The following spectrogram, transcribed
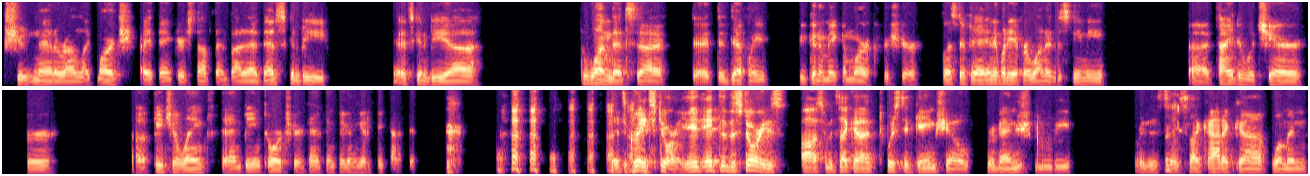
shooting that around like March, I think, or something. But that, that's gonna be it's going to be uh, one that's uh, definitely going to make a mark for sure. Plus, if anybody ever wanted to see me uh, tied to a chair for uh, feature length and being tortured, I think they're going to get a kick out of it. it's a great story. It, it the story is awesome. It's like a twisted game show revenge movie where this uh, psychotic uh, woman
